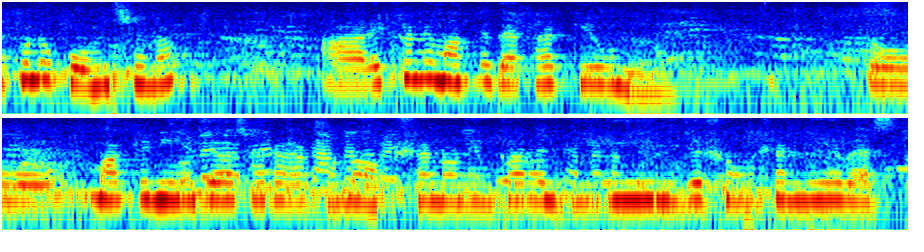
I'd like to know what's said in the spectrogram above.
এখনও কমছে না। আর এখানে মাকে দেখার কেউ নেই। তো মাকে নিয়ে যাওয়া ছাড়া আর কোনো অপশানও নেই। কারণ দিদি নিজের সংসার নিয়ে ব্যস্ত।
